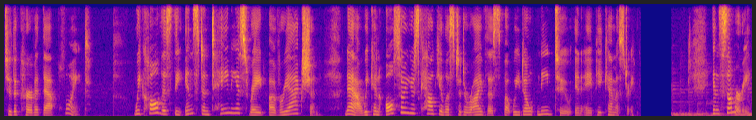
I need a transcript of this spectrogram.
to the curve at that point. We call this the instantaneous rate of reaction. Now, we can also use calculus to derive this, but we don't need to in AP chemistry. In summary,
